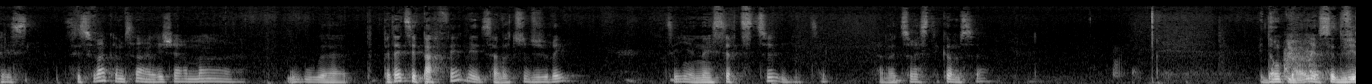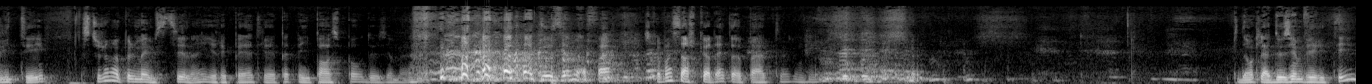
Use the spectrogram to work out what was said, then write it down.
c'est souvent comme ça, hein, légèrement. Ou euh, peut-être c'est parfait, mais ça va-tu durer? Il y a une incertitude. Ça va-tu rester comme ça? Et donc, il y a cette vérité. C'est toujours un peu le même style. Hein? Il répète, il répète, mais il passe pas au deuxième, deuxième affaire. Je commence à reconnaître un pattern donc la deuxième vérité,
